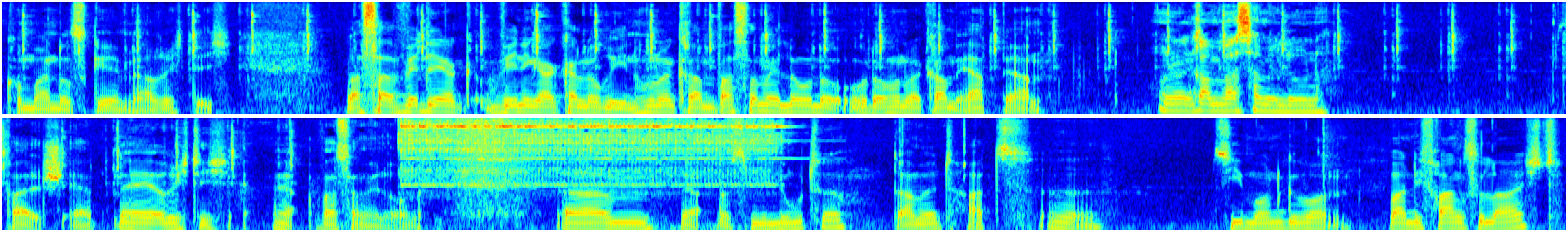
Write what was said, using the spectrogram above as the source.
Kommandos geben, ja, richtig. Was hat weniger, weniger Kalorien? 100 Gramm Wassermelone oder 100 Gramm Erdbeeren? 100 Gramm Wassermelone. Falsch, Erd nee, richtig, ja, Wassermelone. Ähm, ja, das Minute. Damit hat äh, Simon gewonnen. Waren die Fragen zu leicht?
